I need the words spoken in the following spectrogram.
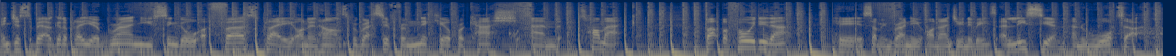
In just a bit, I'm going to play you a brand new single, a first play on Enhanced Progressive from Nikhil Prakash and Tomac. But before we do that, here is something brand new on Anjunabeats Elysian and Water.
